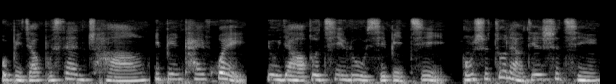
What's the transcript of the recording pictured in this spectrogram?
我比较不擅长一边开会。又要做记录、写笔记，同时做两件事情，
